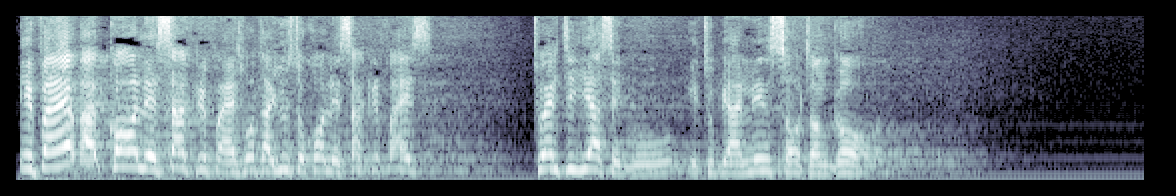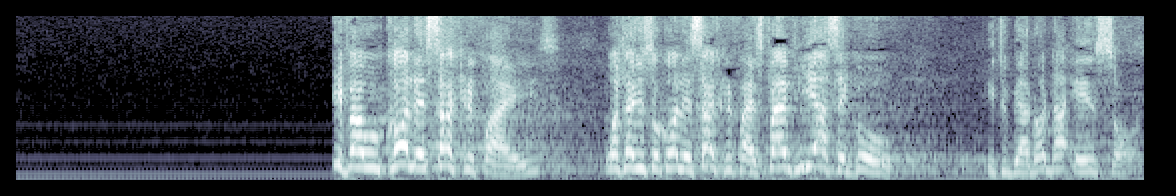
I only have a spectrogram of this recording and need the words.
If I ever call a sacrifice what I used to call a sacrifice 20 years ago, it would be an insult on God. If I would call a sacrifice what I used to call a sacrifice five years ago, it would be another insult,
